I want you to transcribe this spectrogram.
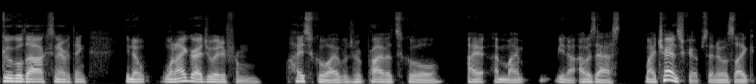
Google Docs and everything. You know, when I graduated from high school, I went to a private school. I, I my, you know, I was asked my transcripts, and it was like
